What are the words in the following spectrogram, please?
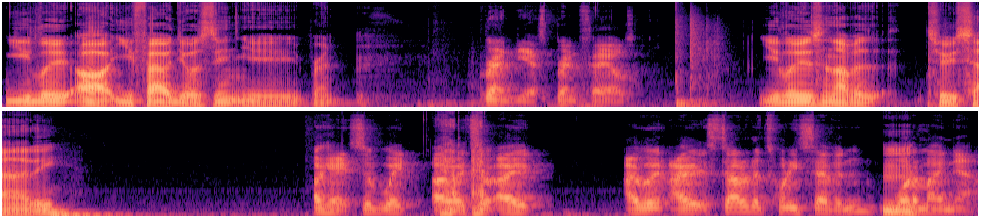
you lose. Oh, you failed yours, didn't you, Brent? Brent, yes, Brent failed. You lose another two sanity. Okay, so wait. All right, so I, I went. I started at twenty-seven. Mm. What am I now?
